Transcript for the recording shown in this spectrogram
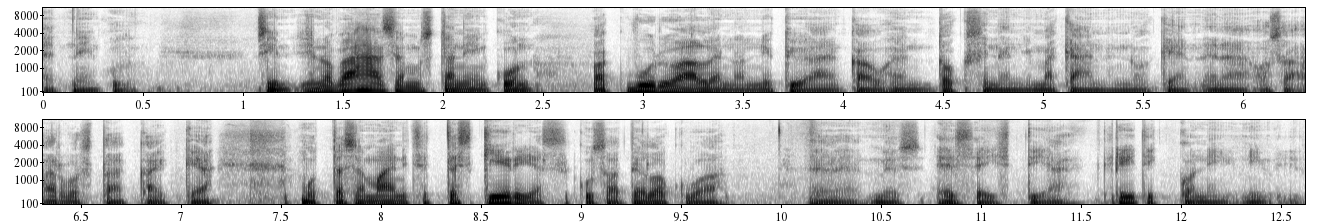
Että niin kuin, siinä, siinä on vähän semmoista, niin kuin, vaikka Voodoo Allen on nykyään kauhean toksinen, niin mäkään en oikein enää osaa arvostaa kaikkea. Mutta sä mainitsit tässä kirjassa, kun sä oot elokuva myös eseisti ja kriitikko, niin, niin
